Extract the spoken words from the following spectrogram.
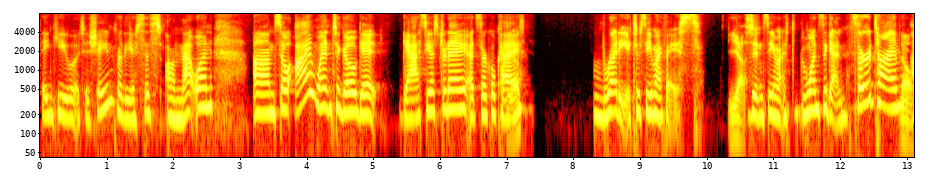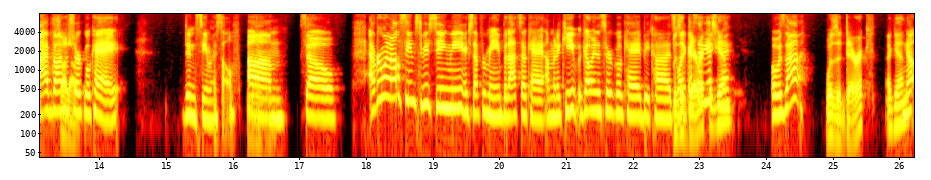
Thank you to Shane for the assist on that one. Um, so I went to go get gas yesterday at Circle K, Yes. ready to see my face. Yes. Didn't see my once again. Third time No, I've gone to up. Circle K, didn't see myself. Right. Um, so everyone else seems to be seeing me except for me, but that's okay. I'm gonna keep going to Circle K because, Was like I said yesterday, again? what was that? Was it Derek again? No,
